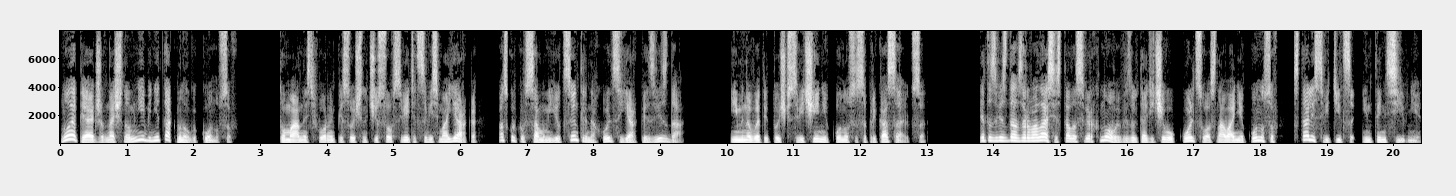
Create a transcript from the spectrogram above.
Но опять же, в ночном небе не так много конусов. Туманность в форме песочных часов светится весьма ярко, поскольку в самом ее центре находится яркая звезда. Именно в этой точке свечения конусы соприкасаются. Эта звезда взорвалась и стала сверхновой, в результате чего кольца у основания конусов стали светиться интенсивнее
